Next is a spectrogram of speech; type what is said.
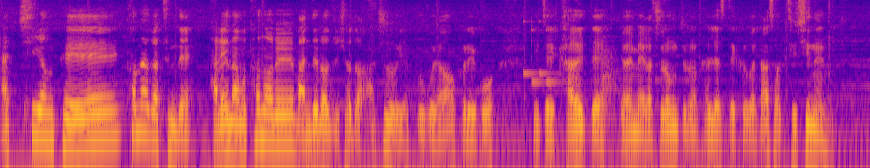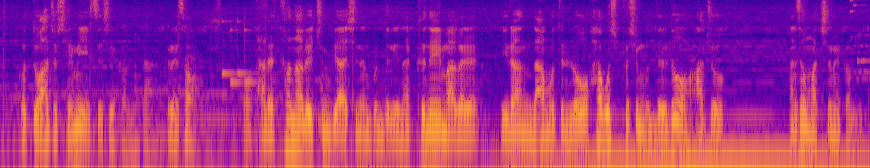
아치 형태의 터널 같은데, 다래나무 터널을 만들어 주셔도 아주 예쁘고요. 그리고 이제 가을 때 열매가 주렁주렁 달렸을 때 그걸 따서 드시는 것도 아주 재미있으실 겁니다. 그래서 어, 달의 터널을 준비하시는 분들이나 그늘막을 이런 나무들로 하고 싶으신 분들도 아주 안성맞춤일 겁니다.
